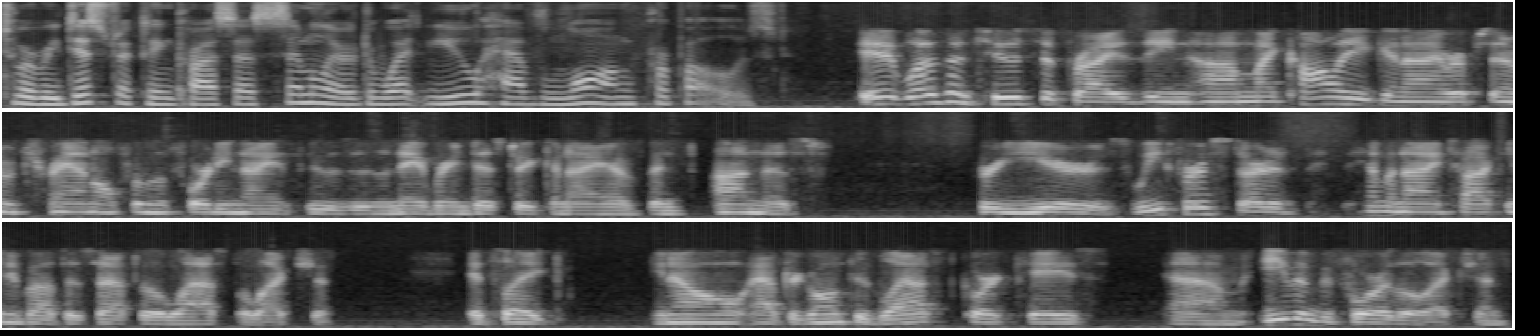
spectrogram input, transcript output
to a redistricting process similar to what you have long proposed. It wasn't too surprising. Um, my colleague and I, Representative Tranel from the 49th, who's in the neighboring district, and I have been on this for years. We first started, him and I, talking about this after the last election. It's like, you know, after going through the last court case, um, even before the election,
